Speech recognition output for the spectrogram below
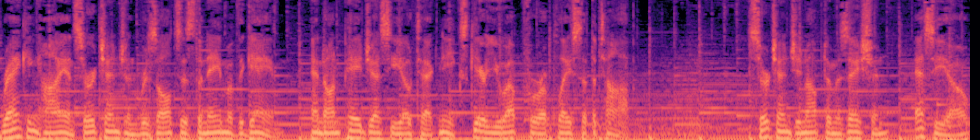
Ranking high in search engine results is the name of the game, and on-page SEO techniques gear you up for a place at the top. Search engine optimization, SEO,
